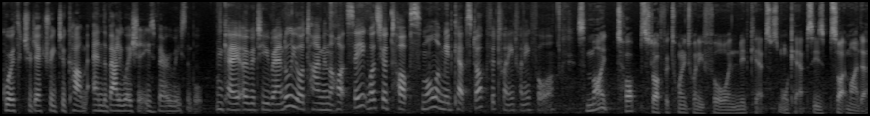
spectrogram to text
growth trajectory to come, and the valuation is very reasonable. Okay, over to you, Randal. Your time in the hot seat. What's your top small or mid cap stock for 2024? So my top stock for 2024 in mid caps or small caps is SiteMinder.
